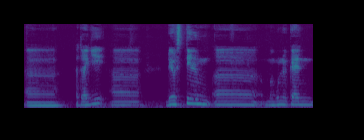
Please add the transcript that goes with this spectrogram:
uh, satu lagi uh, dia still uh, menggunakan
